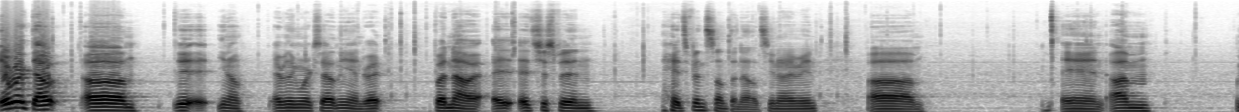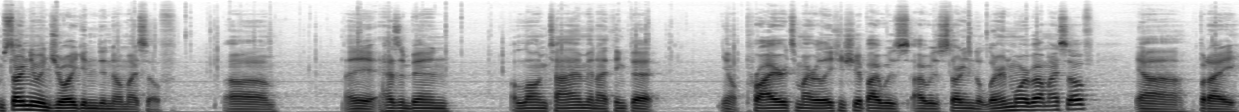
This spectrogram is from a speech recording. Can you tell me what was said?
it worked out. Um, it, you know, everything works out in the end, right? But no, it, it's just been, it's been something else. You know what I mean? Um, and I'm, I'm starting to enjoy getting to know myself. Um, it hasn't been a long time, and I think that, you know, prior to my relationship, I was I was starting to learn more about myself. Uh, but I,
